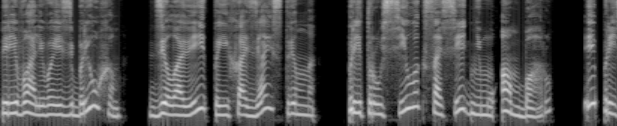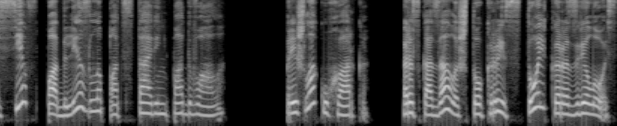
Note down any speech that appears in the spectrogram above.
переваливаясь брюхом, деловито и хозяйственно притрусила к соседнему амбару и, присев, подлезла под ставень подвала. Пришла кухарка, рассказала, что крыс столько развелось,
